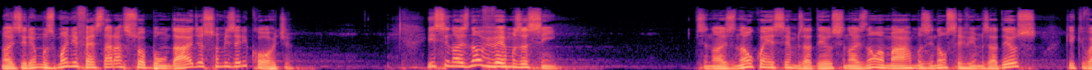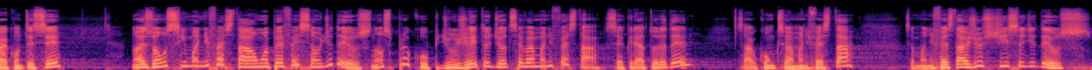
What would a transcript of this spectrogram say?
nós iremos manifestar a sua bondade e a sua misericórdia. E se nós não vivermos assim, se nós não conhecermos a Deus, se nós não amarmos e não servirmos a Deus, o que, que vai acontecer? Nós vamos sim manifestar uma perfeição de Deus. Não se preocupe, de um jeito ou de outro você vai manifestar. Você é criatura dele, sabe como que você vai manifestar? Você vai manifestar a justiça de Deus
